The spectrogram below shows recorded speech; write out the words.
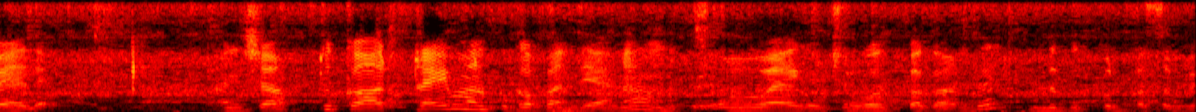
ಬೇಲೆ ಅಂಚ. ತುಕ ಟ್ರೈ ಮಲ್ಪುಗ ಪಂದ್ಯಾನ. ಒಂದು ಒಂಚೂರು ಓದ್ಪಗ ಅಂದ್ರೆ ಒಂದು ಬುಕ್ ಪಸಂದ್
